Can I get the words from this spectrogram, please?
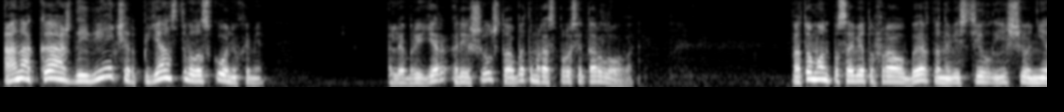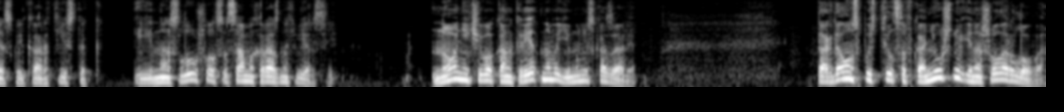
она каждый вечер пьянствовала с конюхами. Лебрюер решил, что об этом расспросит Орлова. Потом он по совету фрау Берта навестил еще несколько артисток и наслушался самых разных версий. Но ничего конкретного ему не сказали. Тогда он спустился в конюшню и нашел Орлова.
